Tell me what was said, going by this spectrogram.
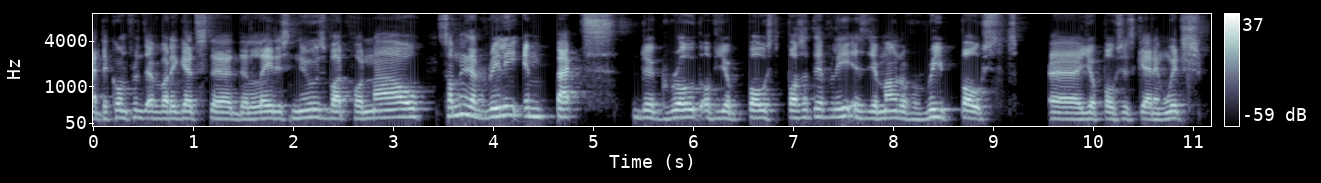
at the conference everybody gets the, the latest news. But for now, something that really impacts the growth of your post positively is the amount of reposts uh, your post is getting, which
